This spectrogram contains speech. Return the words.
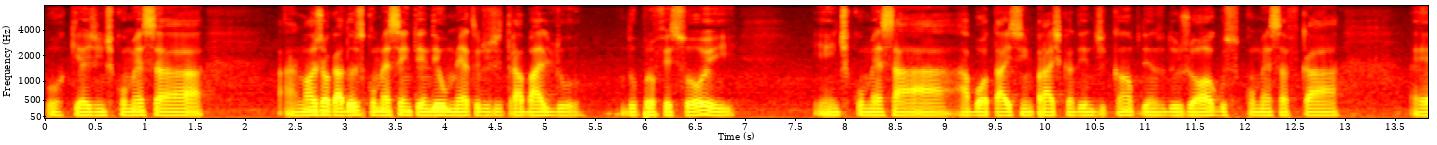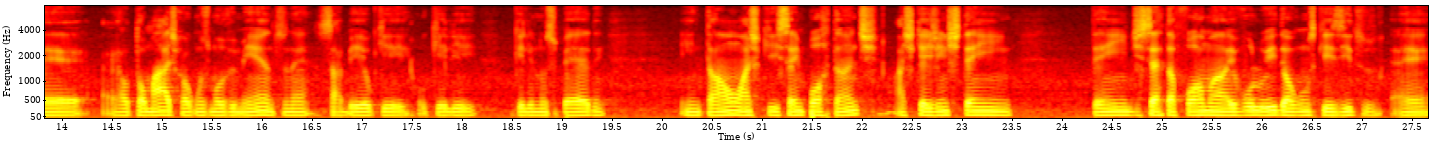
Porque a gente começa a, a nós jogadores começa a entender o método de trabalho do, do professor e, e a gente começa a, a botar isso em prática dentro de campo, dentro dos jogos, começa a ficar é, é automático alguns movimentos, né? Saber o que, o que, ele, o que ele nos pede. Então, acho que isso é importante. Acho que a gente tem, tem de certa forma, evoluído em alguns quesitos é,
